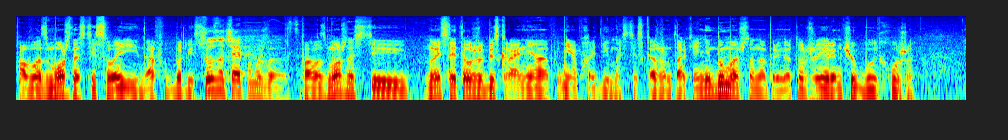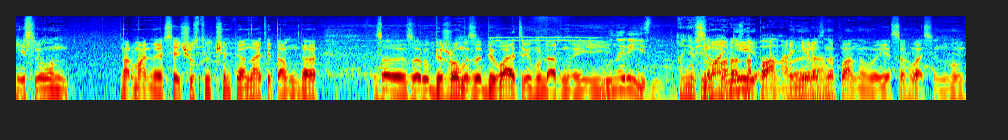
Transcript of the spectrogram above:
по возможности свои, да, футболисты. що означає по можливості? По возможности, ну, если это уже без крайней необ- необходимости, скажем так. Я не думаю, что, например, тот же Яремчук будет хуже. Если он нормально себя чувствует в чемпионате, там, да, за, за рубежом и забивает регулярно. И... Вони різні. Они все Но равно они, разноплановые. Они да. разноплановые, я согласен. Ну,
